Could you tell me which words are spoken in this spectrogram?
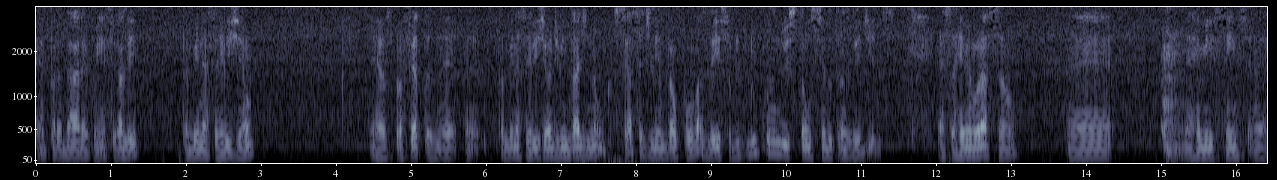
é, para dar a conhecer a lei também nessa religião, é, os profetas, né, é, também nessa religião, a divindade não cessa de lembrar o povo as leis, sobretudo quando estão sendo transgredidas. Essa rememoração é, é reminiscência, né?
